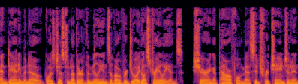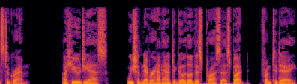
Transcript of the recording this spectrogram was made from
And Dannii Minogue was just another of the millions of overjoyed Australians, sharing a powerful message for change on Instagram. A huge yes. We should never have had to go through this process but, from today,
